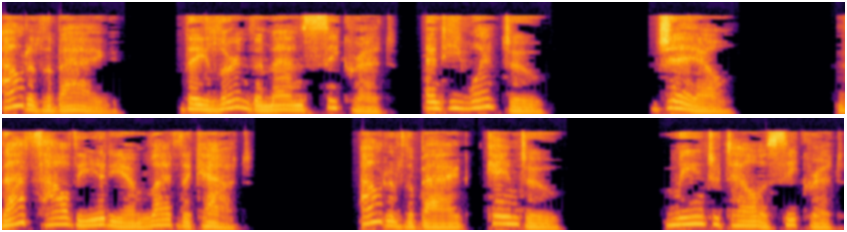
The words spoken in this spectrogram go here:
out of the bag. They learned the man's secret, and he went to jail. That's how the idiom let the cat out of the bag came to mean to tell a secret.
